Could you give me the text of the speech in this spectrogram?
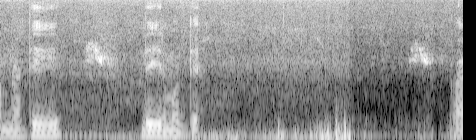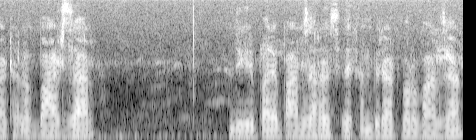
আমরা দিঘি, দিঘির মধ্যে। এটা হলো বারজার। দিঘির পারে বারজার হয়েছে, দেখেন বিরাট বড় বাঁশঝাড়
